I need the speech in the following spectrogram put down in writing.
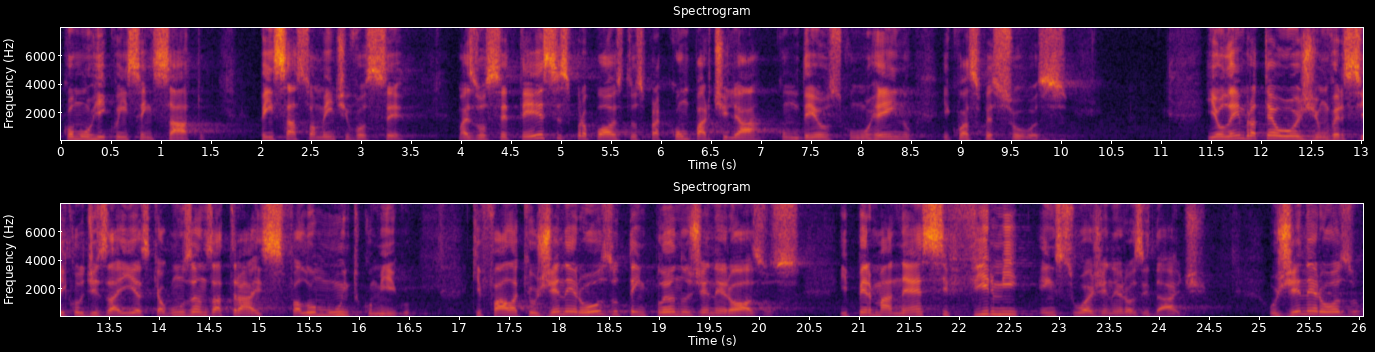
como o rico insensato, pensar somente em você, mas você ter esses propósitos para compartilhar com Deus, com o reino e com as pessoas. E eu lembro até hoje um versículo de Isaías que alguns anos atrás falou muito comigo, que fala que o generoso tem planos generosos e permanece firme em sua generosidade. O generoso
